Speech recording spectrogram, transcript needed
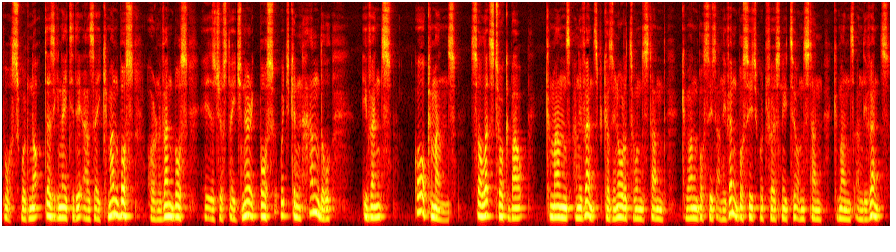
bus. We've not designated it as a command bus or an event bus, it is just a generic bus which can handle events or commands. So let's talk about commands and events because in order to understand command buses and event buses, we'd first need to understand commands and events.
